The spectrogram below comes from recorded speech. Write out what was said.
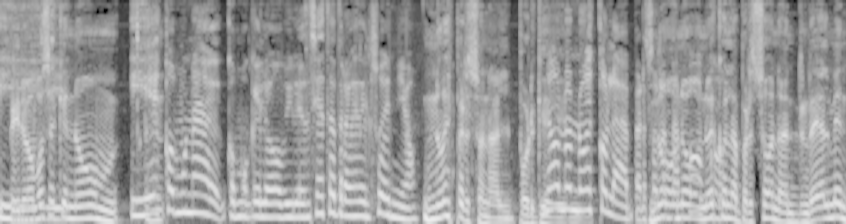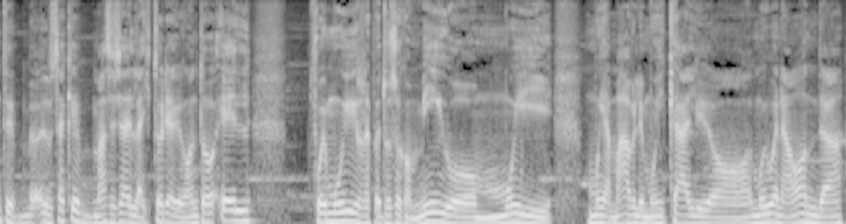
Y, Pero vos sabés que no- Y es como una, como que lo vivenciaste a través del sueño. No es personal, porque... No, no, no es con la persona No, no, no es con la persona. Realmente, o sea, es que más allá de la historia que contó, él fue muy respetuoso conmigo, muy, muy amable, muy cálido, muy buena onda.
